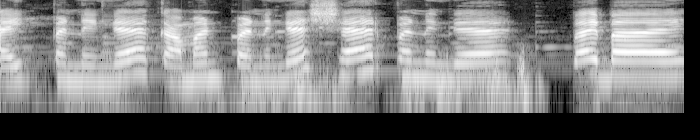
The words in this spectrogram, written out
லைக் பண்ணுங்கள் கமெண்ட் பண்ணுங்கள் ஷேர் பண்ணுங்கள் பாய் பாய்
